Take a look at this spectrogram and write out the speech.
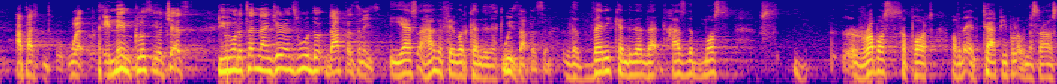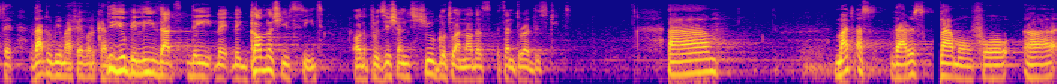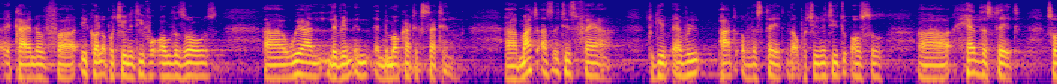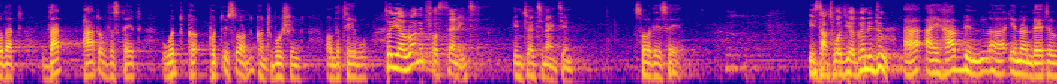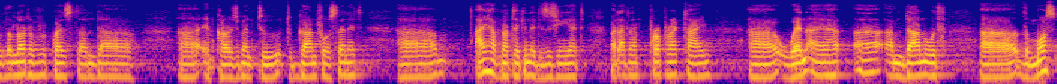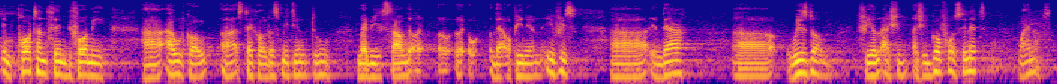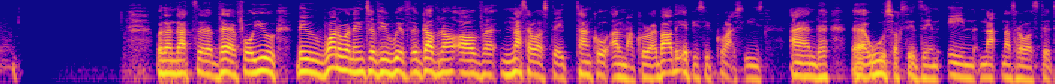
well, a name close to your chest. Do you want to tell Nigerians who the, that person is? Yes, I have a favored candidate. Who is that person? The very candidate that has the most robust support of the entire people of Nasarawa State. That would be my favorite candidate. Do you believe that the, the, the governorship seat or the position should go to another central district? Um, much as there is clamor for uh, a kind of uh, equal opportunity for all the zones, uh, we are living in a democratic setting. Uh, much as it is fair to give every part of the state the opportunity to also uh, head the state so that that part of the state would put its own contribution on the table. So you are running for Senate in 2019? So they say. Is that what you are going to do? I, have been uh, inundated with a lot of requests and uh, uh, encouragement to, to gun for Senate. Um, I have not taken a decision yet, but at a proper time, uh, when I uh, am done with uh, the most important thing before me, I will call stakeholders meeting to maybe sound their opinion. If it's in their wisdom, feel I should, I should go for Senate, why not? Well, then that's uh, there for you. The one-on-one interview with the governor of uh, Nasarawa State, Tanko Al-Makura, about the APC crisis and uh, who succeeds in, in Nasarawa State.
